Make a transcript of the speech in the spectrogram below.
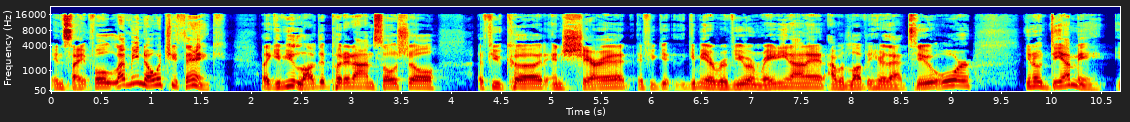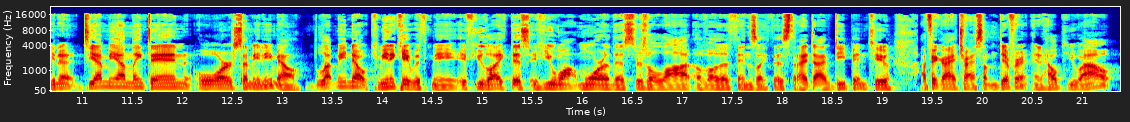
insightful. Let me know what you think. Like if you loved it, put it on social if you could and share it. If you get, give me a review and rating on it, I would love to hear that too. Or you know, DM me, you know, DM me on LinkedIn or send me an email. Let me know, communicate with me if you like this, if you want more of this. There's a lot of other things like this that I dive deep into. I figure I'd try something different and help you out.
